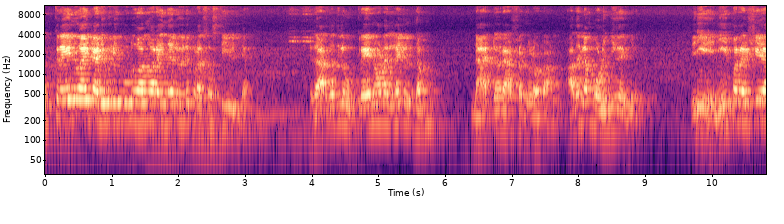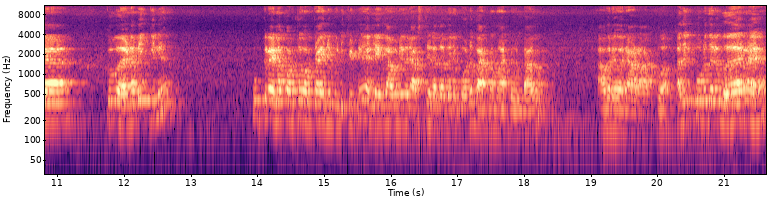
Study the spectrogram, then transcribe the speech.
ഉക്രൈനുമായിട്ട് അടിപിടി കൂടുക എന്ന് പറയുന്നതിൽ ഒരു പ്രശസ്തിയും ഇല്ല. യഥാർത്ഥത്തിൽ ഉക്രൈനോടല്ല യുദ്ധം നാറ്റോ രാഷ്ട്രങ്ങളോടാണ്. അതെല്ലാം പൊളിഞ്ഞു കഴിഞ്ഞു. ഇനി ഇനിയിപ്പോൾ റഷ്യക്ക് വേണമെങ്കിൽ ഉക്രൈനെ കുറച്ച് കുറച്ചായിട്ട് പിടിച്ചിട്ട് അല്ലെങ്കിൽ അവിടെ ഒരു അസ്ഥിരത വരുമ്പോൾ ഭരണമാറ്റം ഉണ്ടാവും. അവരെ ഒരാളാക്കുക. അതിൽ കൂടുതൽ വേറെ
